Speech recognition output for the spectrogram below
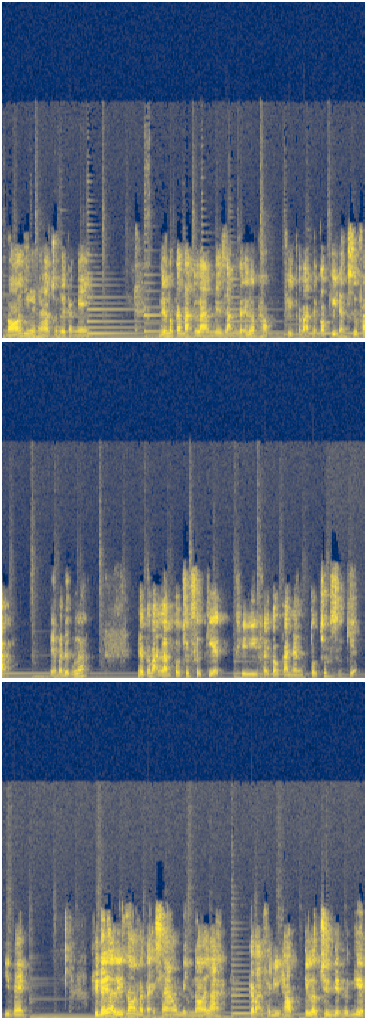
Nói như thế nào cho người ta nghe nếu mà các bạn làm về giảng dạy lớp học thì các bạn phải có kỹ năng sư phạm để mà đứng lớp. Nếu các bạn làm tổ chức sự kiện thì phải có khả năng tổ chức sự kiện event. Thì đấy là lý do mà tại sao mình nói là các bạn phải đi học cái lớp chuyên viên hướng nghiệp.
